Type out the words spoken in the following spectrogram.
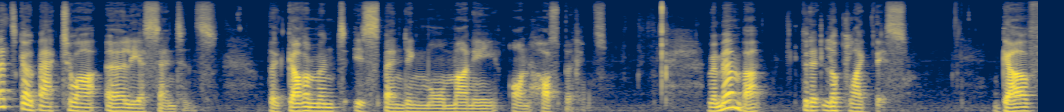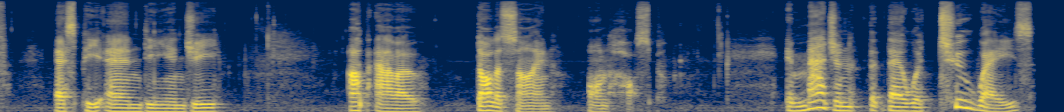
Let's go back to our earlier sentence. The government is spending more money on hospitals. Remember, that it looked like this. Gov, SPN, DNG, up arrow, dollar sign on HOSP. Imagine that there were two ways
